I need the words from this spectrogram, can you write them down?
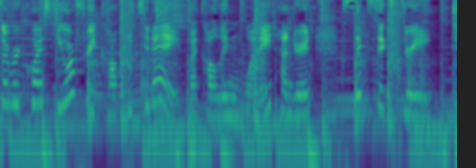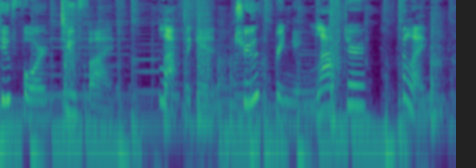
So request your free copy today by calling 1 800 663 2425. Laugh again. Truth bringing laughter to life.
